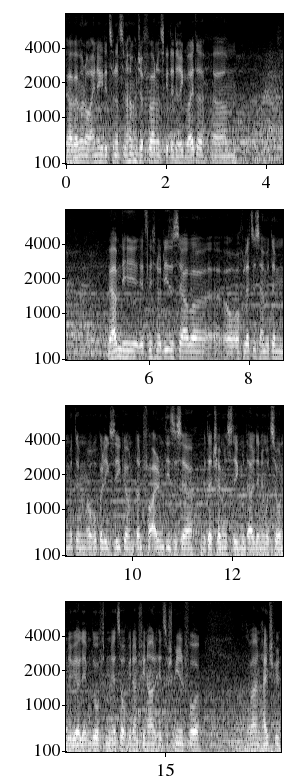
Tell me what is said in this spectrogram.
Ja, wir haben ja noch einige, die zur Nationalmannschaft fahren, es geht ja direkt weiter. Ähm, wir haben die jetzt nicht nur dieses Jahr, aber äh, auch letztes Jahr mit dem, mit dem Europa League-Sieger und dann vor allem dieses Jahr mit der Champions League, mit all den Emotionen, die wir erleben durften, jetzt auch wieder ein Finale hier zu spielen vor, das war ein Heimspiel,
